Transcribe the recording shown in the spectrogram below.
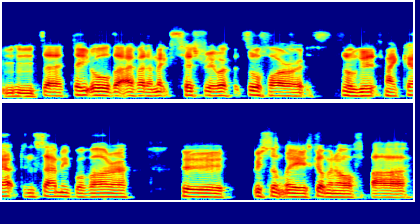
Mm-hmm. It's a title that I've had a mixed history with, but so far it's so good. It's my captain, Sammy Guevara, who recently is coming off a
